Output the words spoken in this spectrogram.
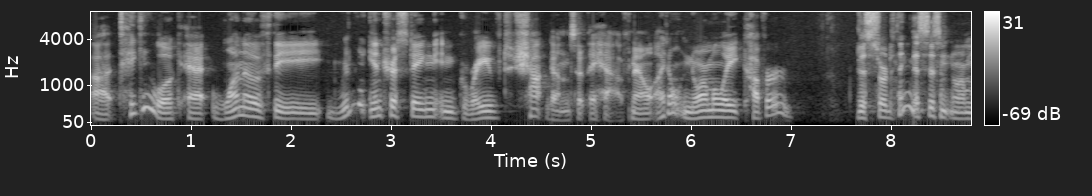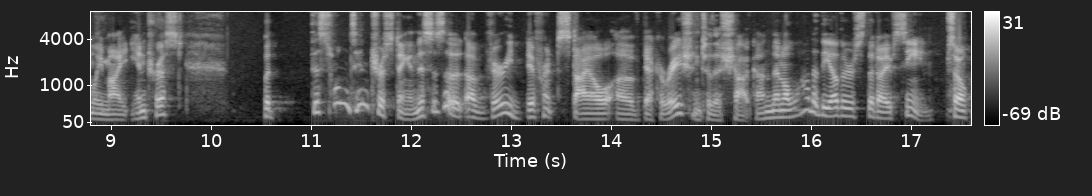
uh, taking a look at one of the really interesting engraved shotguns that they have. Now, I don't normally cover this sort of thing. This isn't normally my interest, but this one's interesting, and this is a, a very different style of decoration to this shotgun than a lot of the others that I've seen. So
